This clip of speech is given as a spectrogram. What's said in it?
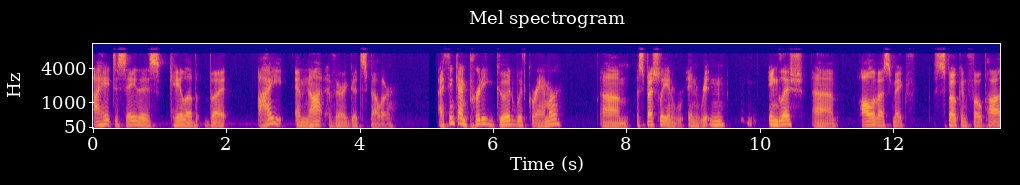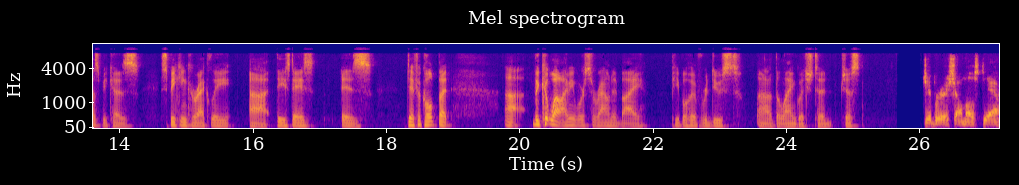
I hate to say this, Caleb, but I am not a very good speller. I think I'm pretty good with grammar, um, especially in in written English. Um, all of us make spoken faux pas because speaking correctly uh, these days is difficult, but uh, because well, I mean, we're surrounded by people who have reduced uh, the language to just gibberish almost. Yeah.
